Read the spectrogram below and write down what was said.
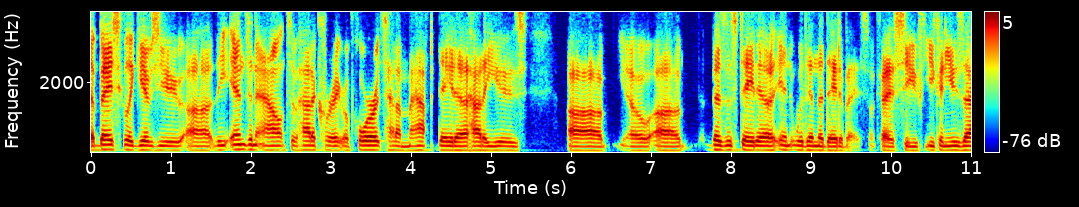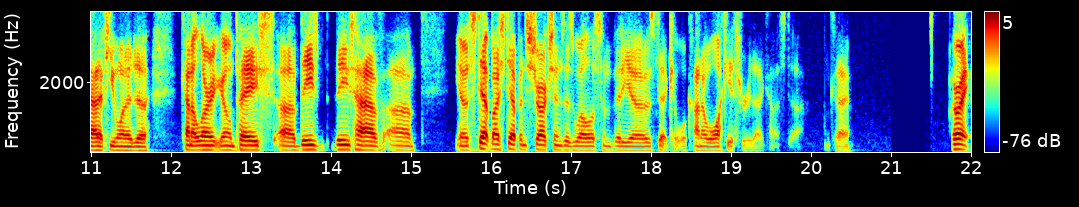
That basically gives you uh, the ins and outs of how to create reports, how to map data, how to use uh, you know uh, business data in within the database. Okay, so you, you can use that if you wanted to kind of learn at your own pace. Uh, these these have uh, you know, step-by-step instructions as well as some videos that will kind of walk you through that kind of stuff. Okay. All right.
